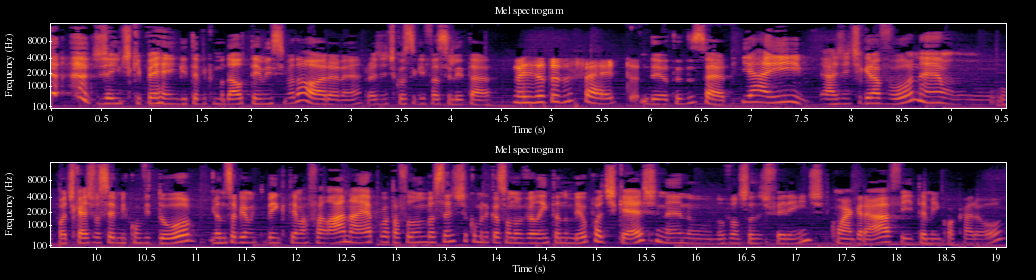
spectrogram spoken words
gente, que perrengue. Teve que mudar o tema em cima da hora, né? Pra gente conseguir facilitar. Mas deu tudo certo. Deu tudo certo. E aí, a gente gravou, né, um o podcast você me convidou. Eu não sabia muito bem que tema falar. Na época eu tava falando bastante de comunicação não violenta no meu podcast, né? No, no Vamos Fazer Diferente, com a Graf e também com a Carol.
